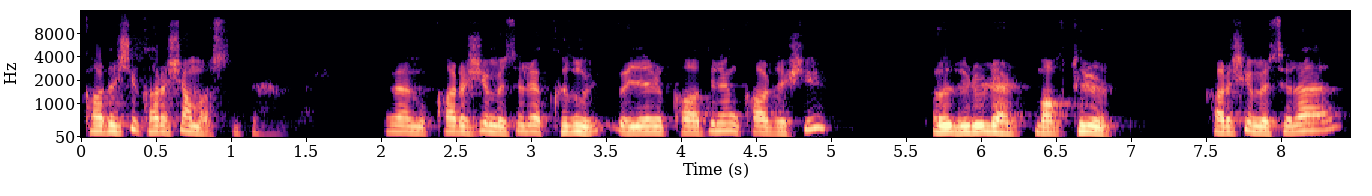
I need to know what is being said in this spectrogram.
kardeşi karışamazsın. Efendim kardeşi mesela kızım, ölenin katilin kardeşi öldürürler, maktulün. Kardeşi mesela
